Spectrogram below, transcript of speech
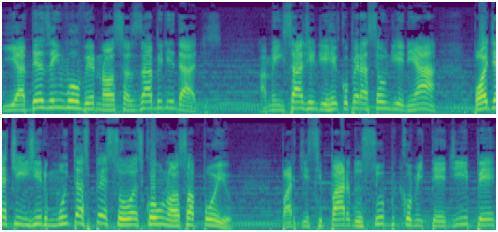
e a desenvolver nossas habilidades. A mensagem de recuperação de NA pode atingir muitas pessoas com o nosso apoio. Participar do subcomitê de IP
